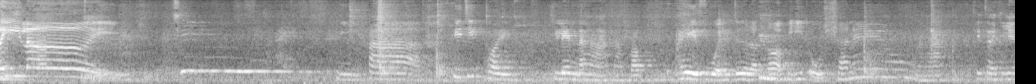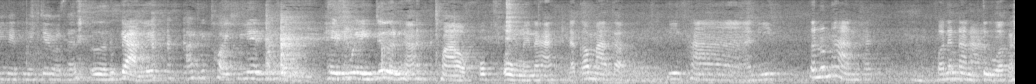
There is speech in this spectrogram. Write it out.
นี่เลยชินี่ค่ะพี่จิ๊บทอย ที่เล่นนะคะทางป๊อปเพย์ฟูเอนเจอร์แล้วก็พี่อีทโอชาแนลนะคะคิดใจคิดเล่นเพลย์คุยเจอว่าซะเออ ทุกอย่างเลยทั้งคลิปทอยที่เล่นทั้งเพย์ฟูเอนเจอร์นะคะมาครบองค์เลยนะคะ แล้วก็มากับนี่ค่ะอันนี้เพื่อนร่วมทางนะคะเพราะแนะนำตัวค่ะ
